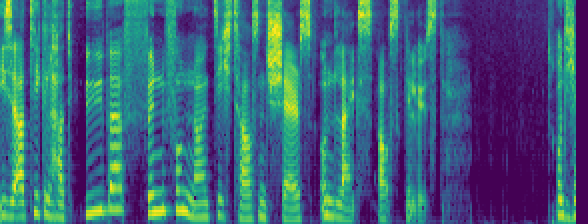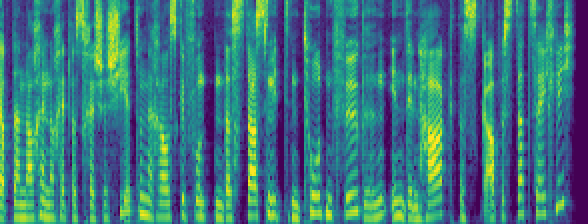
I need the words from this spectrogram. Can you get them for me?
Dieser Artikel hat über 95.000 Shares und Likes ausgelöst. Und ich habe dann nachher noch etwas recherchiert und herausgefunden, dass das mit den toten Vögeln in Den Haag, das gab es tatsächlich.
